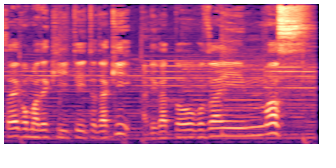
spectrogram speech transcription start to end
最後まで聞いていただきありがとうございます。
